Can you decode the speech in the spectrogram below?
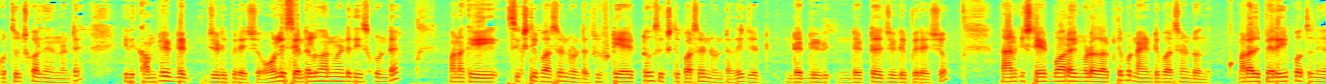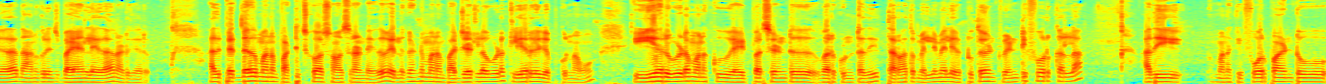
గుర్తుంచుకోవాలి ఏంటంటే ఇది complete debt GDP ratio. Only central government తీసుకుంటే మనకి సిక్స్టీ పర్సెంట్ ఉంటుంది. Fifty eight to sixty percent ఉంటుంది డెడ్ డెట్ జీడిపి రేషియో. దానికి స్టేట్ బారోయింగ్ కూడా కలిపితే ఇప్పుడు నైంటీ పర్సెంట్ ఉంది. మరి అది పెరిగిపోతుంది కదా దాని గురించి భయం లేదా అని అడిగారు. అది పెద్దగా మనం పట్టించుకోవాల్సిన అవసరం లేదు. ఎందుకంటే మనం బడ్జెట్లో కూడా క్లియర్గా చెప్పుకున్నాము. ఈ ఇయర్ కూడా మనకు ఎయిట్ పర్సెంట్ వరకు ఉంటుంది. తర్వాత మెల్లిమెల్లిగా టూ థౌజండ్ ట్వంటీ ఫోర్ కల్లా అది మనకి ఫోర్ పాయింట్ టూ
